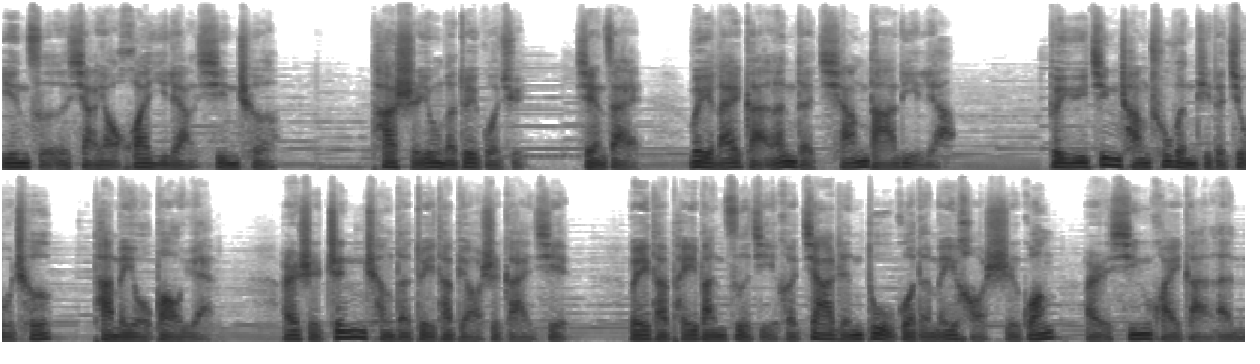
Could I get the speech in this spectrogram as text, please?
因此，想要换一辆新车，他使用了对过去、现在、未来感恩的强大力量。对于经常出问题的旧车，他没有抱怨，而是真诚地对他表示感谢，为他陪伴自己和家人度过的美好时光而心怀感恩。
